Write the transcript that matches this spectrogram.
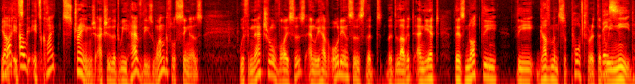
Yeah, What it's are- it's quite strange actually that we have these wonderful singers with natural voices and we have audiences that that love it and yet there's not the the government support for it that we need.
